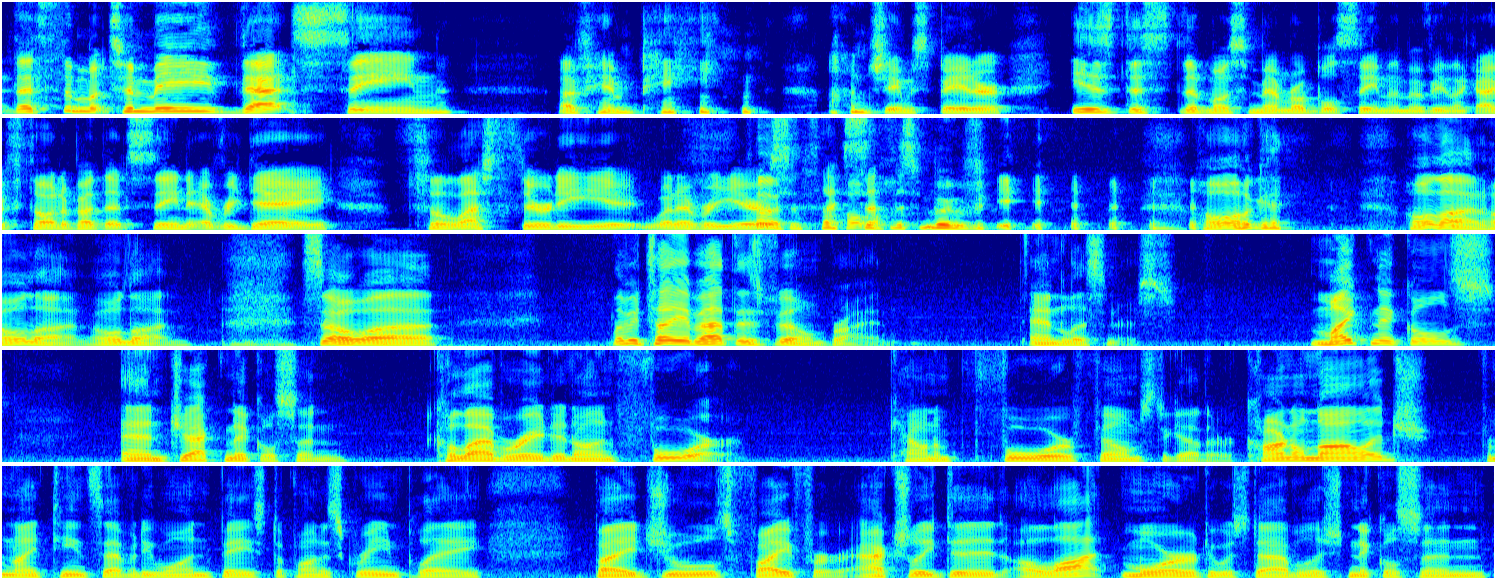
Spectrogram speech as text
That's the to me that scene of him peeing on James Spader is this the most memorable scene in the movie. Like I've thought about that scene every day for the last thirty whatever years since I saw this movie. Oh, okay. Hold on, hold on, hold on. So, uh, let me tell you about this film, Bryan, and listeners. Mike Nichols and Jack Nicholson collaborated on four, count them, four films together. Carnal Knowledge from 1971, based upon a screenplay by Jules Feiffer, actually did a lot more to establish Nicholson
